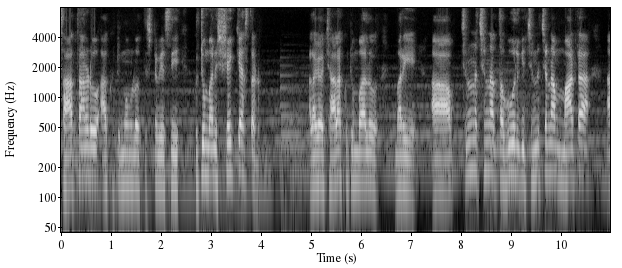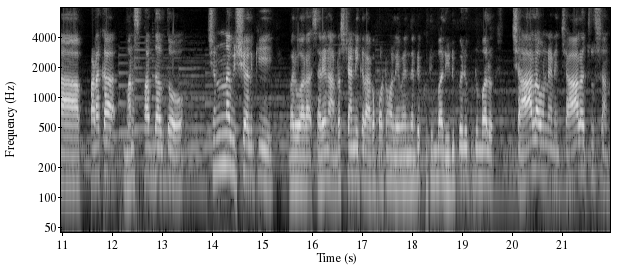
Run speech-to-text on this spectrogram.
సాతానుడు ఆ కుటుంబంలో తిష్ట వేసి కుటుంబాన్ని షేక్ చేస్తాడు. అలాగే చాలా కుటుంబాలు మరి ఆ చిన్న చిన్న తగువులకి చిన్న చిన్న మాట పడక మనస్పార్థాలతో చిన్న విషయాలకి మరి వారు సరైన అండర్స్టాండింగ్కి రాకపోవటం వల్ల ఏమైందంటే కుటుంబాలు ఇడిపోయిన కుటుంబాలు చాలా ఉన్నాయి. నేను చాలా చూస్తాను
